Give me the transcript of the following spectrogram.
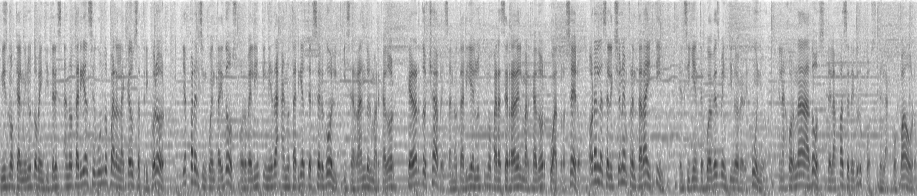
mismo que al minuto 23 anotaría el segundo para la causa tricolor. Ya para el 52, Orbelín Pineda anotaría el tercer gol y cerrando el marcador, Gerardo Chávez anotaría el último para cerrar el marcador 4 a 0. Ahora la selección enfrentará a Haití el siguiente jueves 29 de junio, en la jornada 2 de la fase de grupos de la Copa Oro.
